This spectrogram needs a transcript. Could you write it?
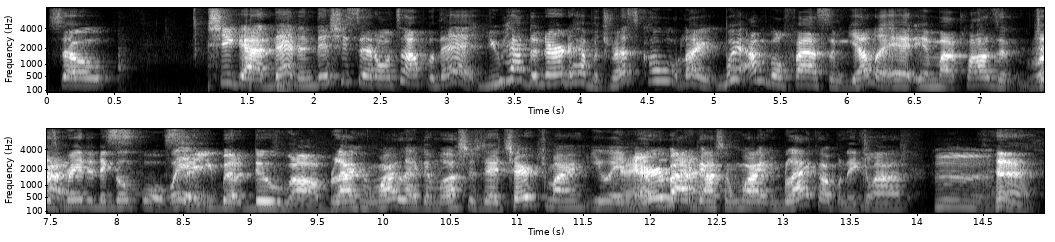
So she got that, and then she said on top of that, you have the nerve to have a dress code. Like, where I'm gonna find some yellow at in my closet, just Right. ready to go for a So wedding. you better do uh, black and white like them ushers at church, man. You ain't Everybody got some white and black up in their closet. Hmm.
